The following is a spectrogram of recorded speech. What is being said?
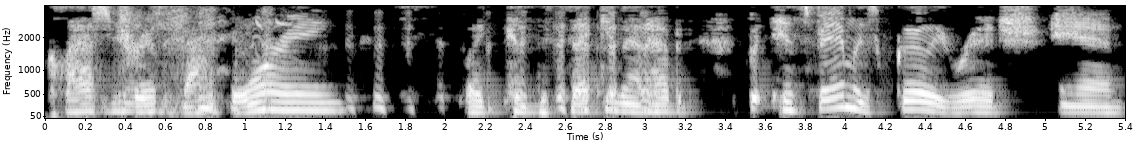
Class trip, not boring. like because the second that happened, but his family's clearly rich, and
